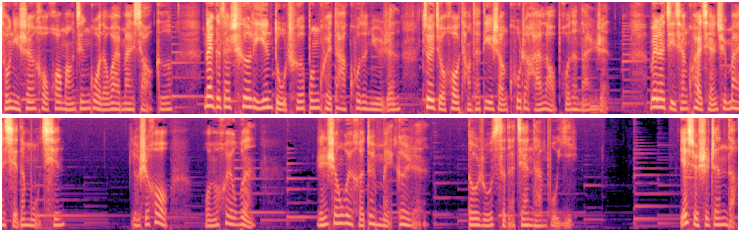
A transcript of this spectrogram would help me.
从你身后慌忙经过的外卖小哥，那个在车里因堵车崩溃大哭的女人，醉酒后躺在地上哭着喊老婆的男人，为了几千块钱去卖血的母亲。有时候我们会问：人生为何对每个人都如此的艰难不易？也许是真的，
